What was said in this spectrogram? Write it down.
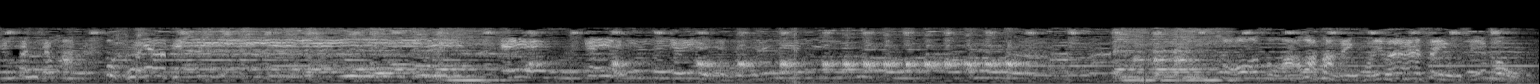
不一我说啊我咱能跪呢这又是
